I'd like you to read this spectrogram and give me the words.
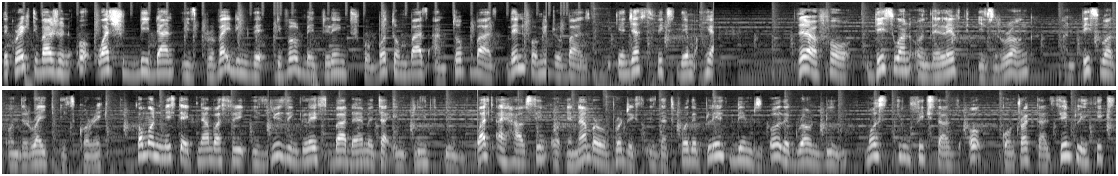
The correct version or what should be done is providing the development length for bottom bars and top bars then for middle bars you can just fix them here. Therefore this one on the left is wrong and this one on the right is correct. Common mistake number 3 is using less bar diameter in plinth beams. What I have seen on a number of projects is that for the plinth beams or the ground beam, most steel fixers or contractors simply fix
